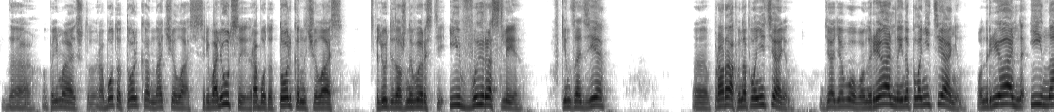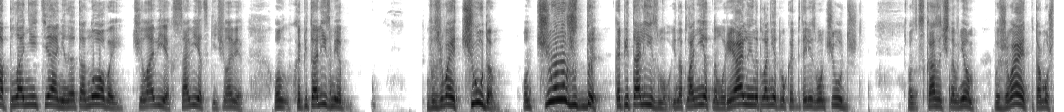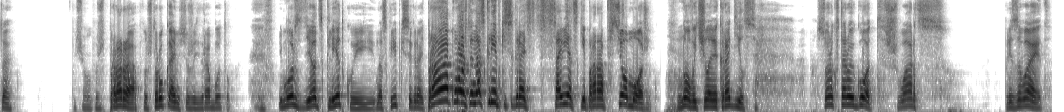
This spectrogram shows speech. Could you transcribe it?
Да, он понимает, что работа только началась. С революции работа только началась. Люди должны вырасти. И выросли в Кинзаде э, прораб инопланетянин. Дядя Вова, он реально инопланетянин. Он реально инопланетянин. Это новый человек, советский человек. Он в капитализме выживает чудом. Он чужд капитализму, инопланетному, реально инопланетному капитализму он чужд. Он сказочно в нем выживает, потому что... Почему? Потому что прораб, потому что руками всю жизнь работал. И может сделать клетку и на скрипке сыграть. Прораб может и на скрипке сыграть. Советский прораб все может. Новый человек родился. 42 год. Шварц призывает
